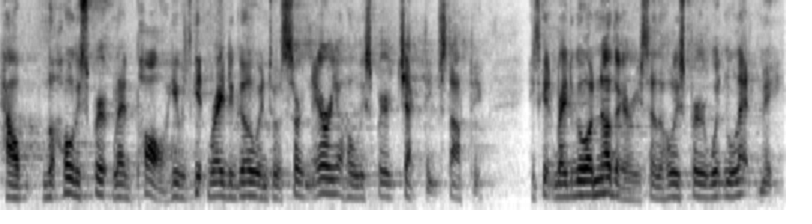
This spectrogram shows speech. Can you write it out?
how the Holy Spirit led Paul. He was getting ready to go into a certain area, Holy Spirit checked him, stopped him. He's getting ready to go another area. He said, the Holy Spirit wouldn't let me.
